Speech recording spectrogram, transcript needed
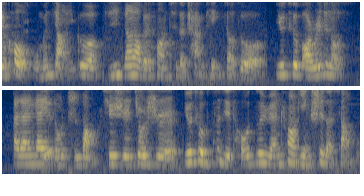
最后，我们讲一个即将要被放弃的产品，叫做 YouTube Originals。大家应该也都知道，其实就是 YouTube 自己投资原创影视的项目。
